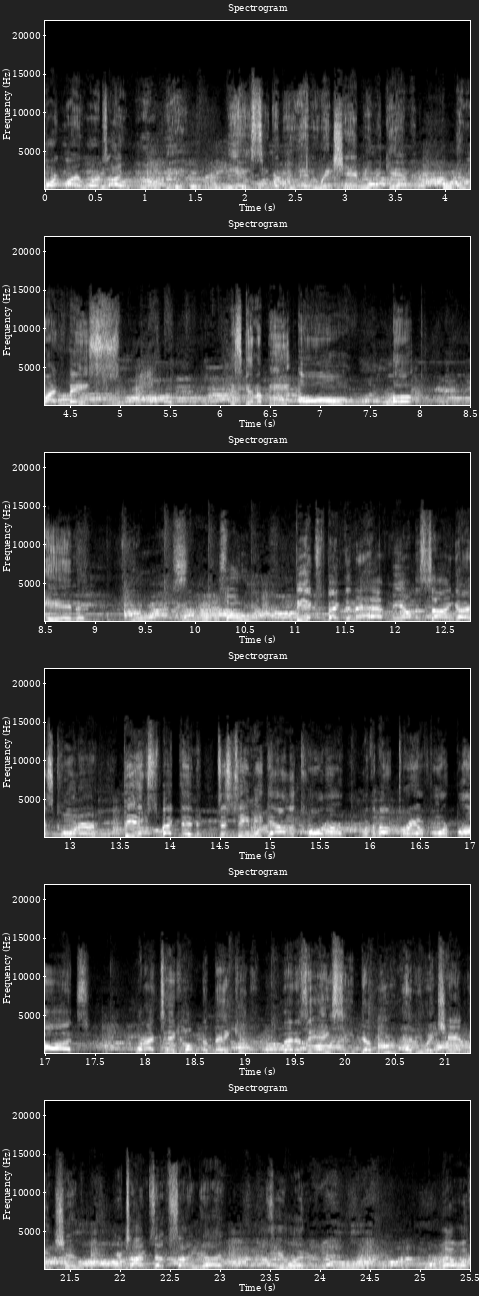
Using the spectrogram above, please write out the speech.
Mark my words, I will be the ACW heavyweight champion again. And my face is gonna be all up in yours. So be expecting to have me on the sign guy's corner. Be expecting to see me down the corner with about three or four broads when I take home the bacon. That is the ACW Heavyweight Championship. Your time's up, sign guy. See you later. That was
